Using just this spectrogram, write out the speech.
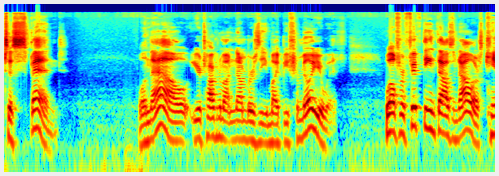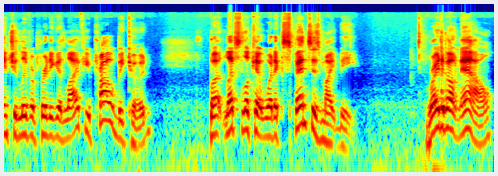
to spend. Well, now you're talking about numbers that you might be familiar with. Well, for $15,000, can't you live a pretty good life? You probably could. But let's look at what expenses might be. Right about now,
